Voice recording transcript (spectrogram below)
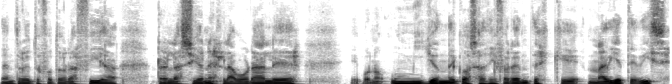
dentro de tu fotografía, relaciones laborales, y bueno, un millón de cosas diferentes que nadie te dice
